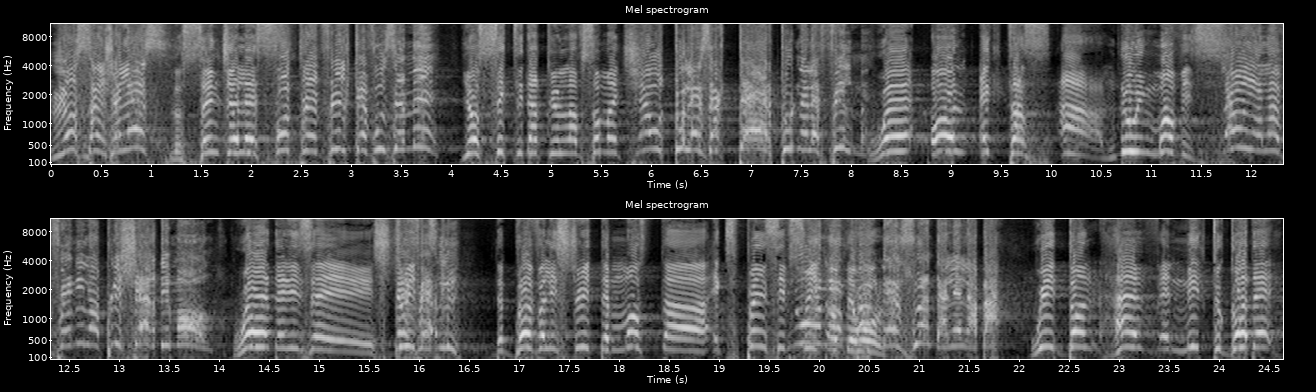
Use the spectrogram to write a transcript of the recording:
Los Angeles, Los Angeles, votre ville que vous aimez, your city that you love so much, là où tous les acteurs tournent les films, where all actors are doing movies, là où il y a l'avenue la plus chère du monde, where there is a street, Beverly. The Beverly Street, the most uh, expensive street of the world. besoin d'aller là-bas. We don't have a need to go there.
